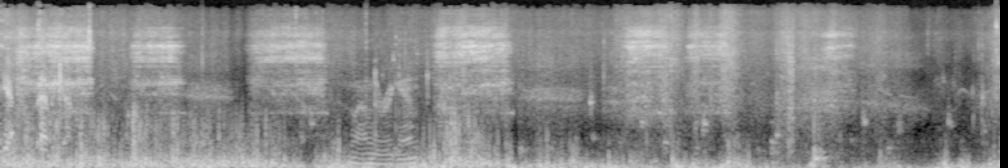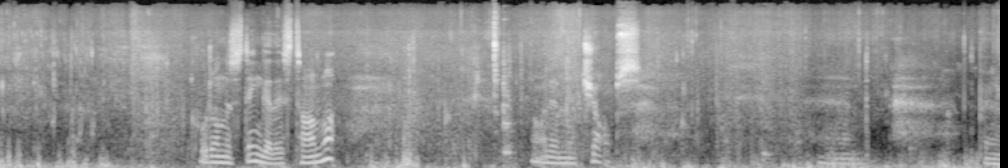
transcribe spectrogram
Yeah, there we go. Zander again. Caught on the stinger this time, look. Right in the chops. And boom.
